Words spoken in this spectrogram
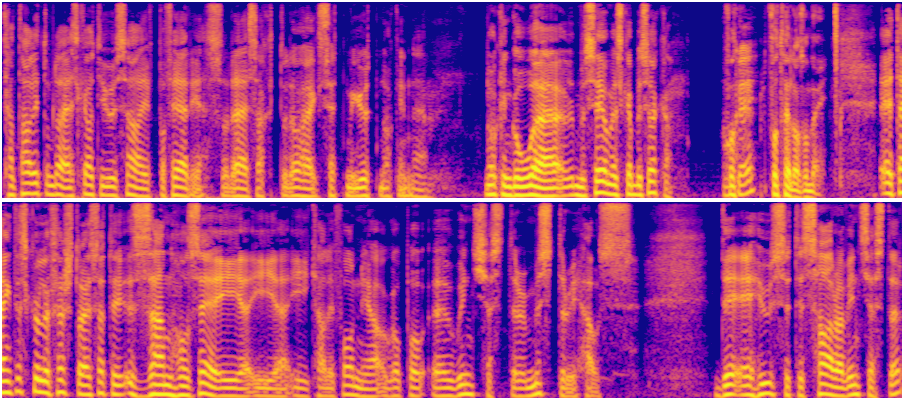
kan ta litt om det. Jeg skal til USA på ferie, så det er sagt, og da har jeg sett meg ut noen, noen gode museum jeg skal besøke. Fort, okay. Fortell oss om det. Jeg tenkte jeg skulle først reise til San Jose i, i, i California og gå på eh, Winchester Mystery House. Det er huset til Sarah Winchester.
